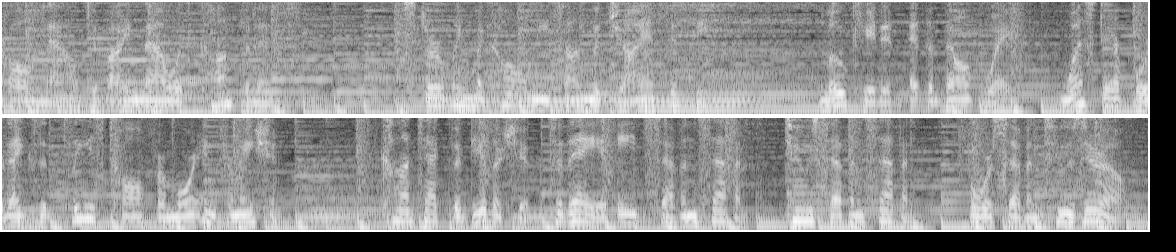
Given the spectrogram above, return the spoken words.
Call now to buy now with confidence. Sterling McCall Nissan Magi 50. Located at the Beltway, West Airport exit please call for more information. Contact the dealership today at 877-277-4720.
